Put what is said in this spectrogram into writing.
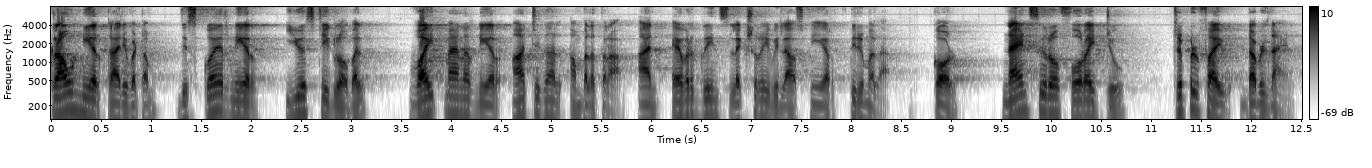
Crown near Karivatam, The Square near UST Global, White Manor near Achigal Ambalatra, and Evergreens Luxury Villas near Tirumala. Call 90482 55599.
